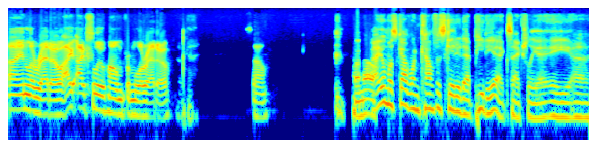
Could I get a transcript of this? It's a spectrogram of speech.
Uh, in Loreto, I, I flew home from Loreto. Okay. So I almost got one confiscated at PDX. Actually, a, a uh,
